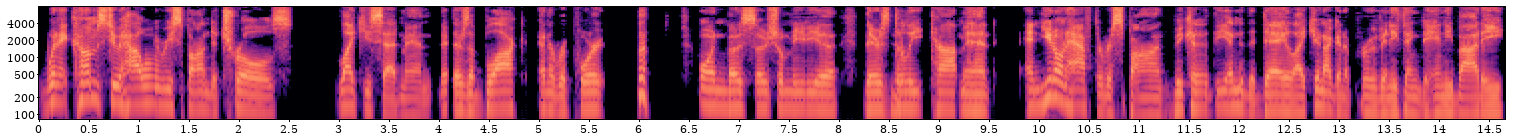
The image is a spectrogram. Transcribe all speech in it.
when it comes to how we respond to trolls, like you said, man, there's a block and a report on most social media. There's delete comment and you don't have to respond because at the end of the day, like you're not going to prove anything to anybody.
